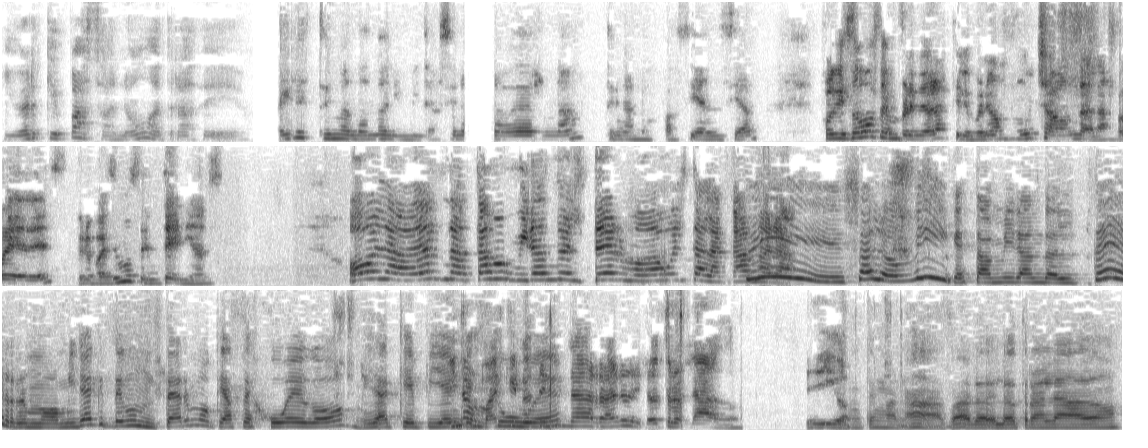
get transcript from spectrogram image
y ver qué pasa, ¿no? Atrás de... Ahí le estoy mandando la invitación a Berna, ténganos paciencia, porque somos emprendedoras que le ponemos mucha onda a las redes, pero parecemos centennials. Hola, Berna, estamos mirando el termo, da vuelta la cámara. Sí, ya lo vi que están mirando el termo. Mirá que tengo un termo que hace juego. Mirá qué bien Menos que mal estuve. que no tenés nada raro del otro lado, te digo. No tengo nada raro del otro lado.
